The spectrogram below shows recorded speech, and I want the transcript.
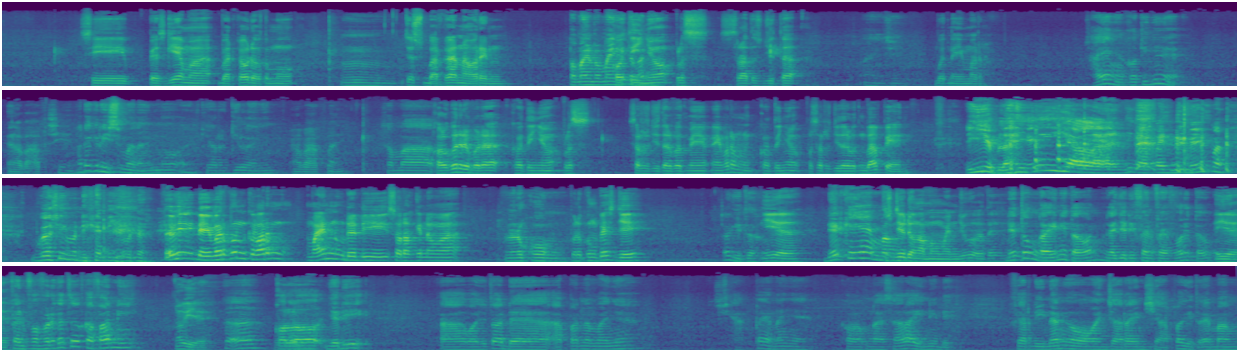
si PSG sama Barca udah ketemu. Hmm. Terus Barca nawarin Pemain-pemain gitu kan? Coutinho plus 100 juta Anjing. Buat Neymar. Sayang ya Coutinho ya? Ya nggak apa-apa sih. Ada Griezmann aja mau eh, kayak gila anjing. Nggak apa-apa nih. Sama Kalau gue daripada Coutinho plus 100 juta dapat Neymar, Coutinho plus 100 juta dapat Mbappe ya. Iya belah ya iyalah anjing ngapain di Neymar. Gue sih mendingan dia bener. Tapi Neymar pun kemarin main udah disorakin sama Mendukung. pendukung PSG. Oh gitu. Iya. Dia kayaknya emang Terus dia udah gak mau main juga katanya. dia tuh nggak ini tau kan, nggak jadi fan favorit tau. Iya. Fan favoritnya tuh Cavani. Oh iya. Heeh. Kalau jadi uh, waktu itu ada apa namanya siapa yang nanya? Kalau nggak salah ini deh. Ferdinand ngewawancarain siapa gitu. Emang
